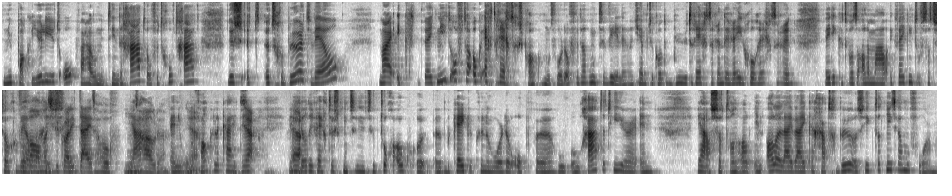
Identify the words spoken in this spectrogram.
nu pakken jullie het op, we houden het in de gaten of het goed gaat. Dus het, het gebeurt wel. Maar ik weet niet of er ook echt recht gesproken moet worden, of we dat moeten willen. Want je hebt natuurlijk ook de buurtrechter en de regelrechter en weet ik het wat allemaal. Ik weet niet of dat zo geweldig Vooral omdat is. je de kwaliteit hoog moet ja, houden. En die onafhankelijkheid. Ja. Weet Ja. je wel, die rechters moeten natuurlijk toch ook uh, uh, bekeken kunnen worden op uh, hoe, hoe gaat het hier. En ja, als dat dan al in allerlei wijken gaat gebeuren, zie ik dat niet helemaal voor me.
